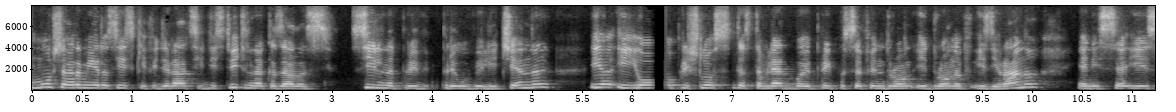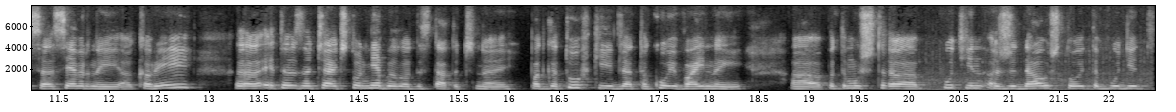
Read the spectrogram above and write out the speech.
Мощь армии Российской Федерации действительно оказалась сильно пре преувеличена, и ее пришлось доставлять боеприпасов и, дрон, и дронов из Ирана, и из, из Северной Кореи, Э, это означает, что не было достаточной подготовки для такой войны, потому что Путин ожидал, что это будет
